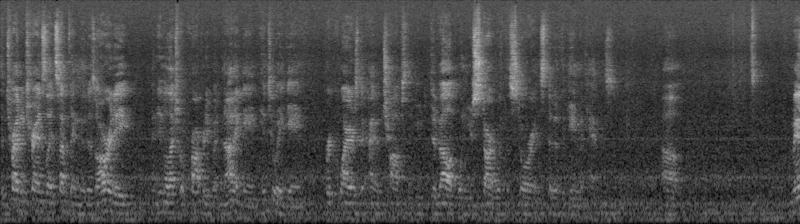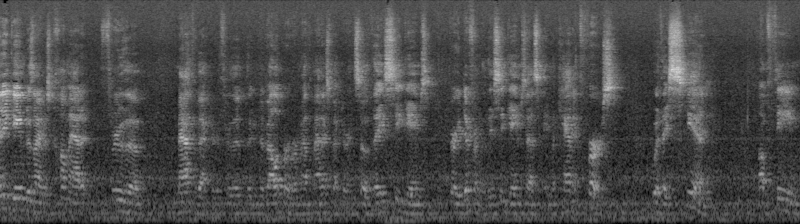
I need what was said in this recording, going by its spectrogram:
to try to translate something that is already an intellectual property but not a game into a game requires the kind of chops that you develop when you start with the story instead of the game mechanics. Um, many game designers come at it through the math vector, through the, the developer or mathematics vector, and so they see games very differently. They see games as a mechanic first, with a skin of theme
